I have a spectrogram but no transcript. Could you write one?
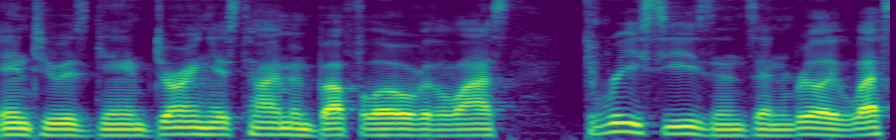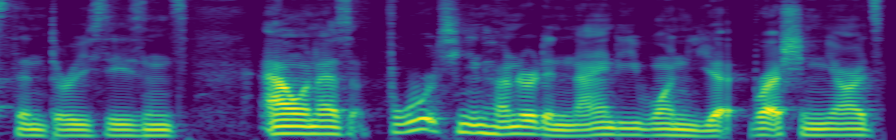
into his game. During his time in Buffalo over the last three seasons and really less than three seasons, Allen has 1,491 rushing yards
